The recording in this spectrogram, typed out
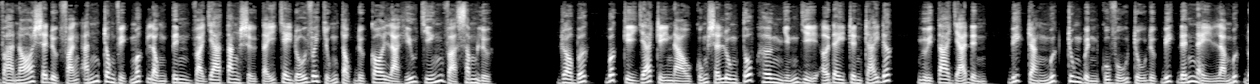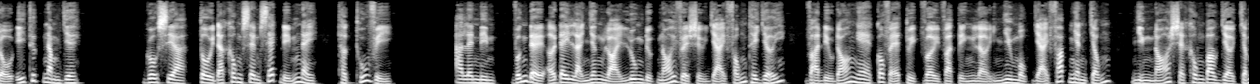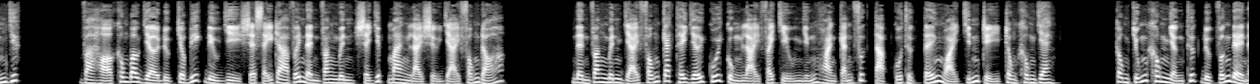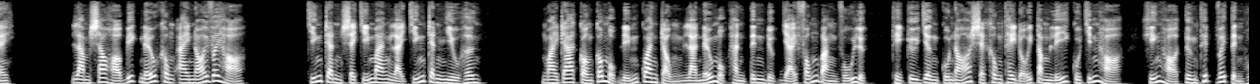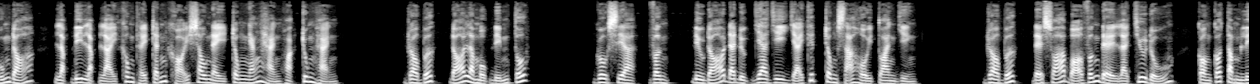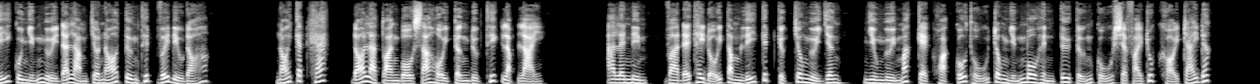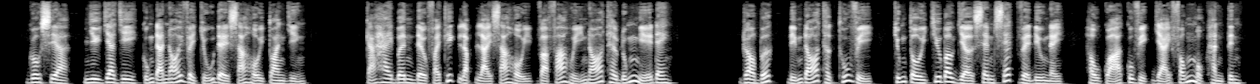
Và nó sẽ được phản ánh trong việc mất lòng tin và gia tăng sự tẩy chay đối với chủng tộc được coi là hiếu chiến và xâm lược. Robert, bất kỳ giá trị nào cũng sẽ luôn tốt hơn những gì ở đây trên trái đất, người ta giả định, biết rằng mức trung bình của vũ trụ được biết đến này là mức độ ý thức 5G. Gosia, tôi đã không xem xét điểm này, thật thú vị. Alenim, vấn đề ở đây là nhân loại luôn được nói về sự giải phóng thế giới, và điều đó nghe có vẻ tuyệt vời và tiện lợi như một giải pháp nhanh chóng, nhưng nó sẽ không bao giờ chấm dứt. Và họ không bao giờ được cho biết điều gì sẽ xảy ra với nền văn minh sẽ giúp mang lại sự giải phóng đó. Nền văn minh giải phóng các thế giới cuối cùng lại phải chịu những hoàn cảnh phức tạp của thực tế ngoại chính trị trong không gian. Công chúng không nhận thức được vấn đề này. Làm sao họ biết nếu không ai nói với họ? chiến tranh sẽ chỉ mang lại chiến tranh nhiều hơn. Ngoài ra còn có một điểm quan trọng là nếu một hành tinh được giải phóng bằng vũ lực, thì cư dân của nó sẽ không thay đổi tâm lý của chính họ, khiến họ tương thích với tình huống đó, lặp đi lặp lại không thể tránh khỏi sau này trong ngắn hạn hoặc trung hạn. Robert, đó là một điểm tốt. Gosia, vâng, điều đó đã được Gia Di giải thích trong xã hội toàn diện. Robert, để xóa bỏ vấn đề là chưa đủ, còn có tâm lý của những người đã làm cho nó tương thích với điều đó. Nói cách khác, đó là toàn bộ xã hội cần được thiết lập lại. Alenim, và để thay đổi tâm lý tích cực cho người dân, nhiều người mắc kẹt hoặc cố thủ trong những mô hình tư tưởng cũ sẽ phải rút khỏi trái đất. Gosia, như Yaji cũng đã nói về chủ đề xã hội toàn diện. Cả hai bên đều phải thiết lập lại xã hội và phá hủy nó theo đúng nghĩa đen. Robert, điểm đó thật thú vị, chúng tôi chưa bao giờ xem xét về điều này, hậu quả của việc giải phóng một hành tinh.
